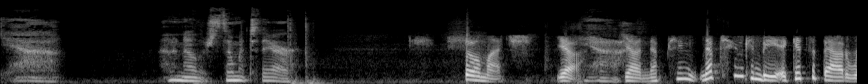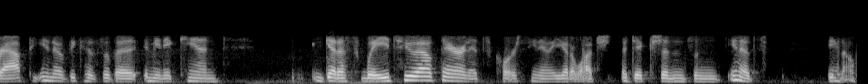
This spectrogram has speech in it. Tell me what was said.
Yeah. I don't know. There's so much there. So much. Yeah. Yeah. Yeah. Neptune, Neptune can be, it gets a bad rap, you know, because of the, I mean, it can get us way too out there. And it's, of course, you know, you got to watch addictions and, you know, it's, you know,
